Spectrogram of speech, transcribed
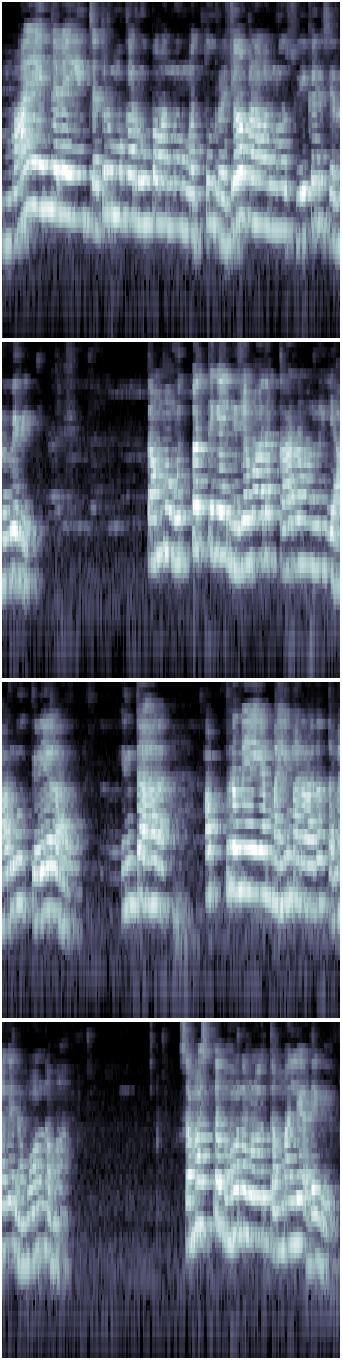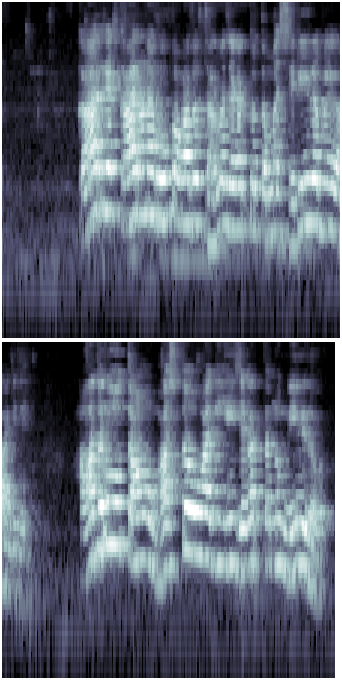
ಮಾಯೆಯಿಂದಲೇ ಈ ಚತುರ್ಮುಖ ರೂಪವನ್ನು ಮತ್ತು ರಜೋಗಣವನ್ನು ಸ್ವೀಕರಿಸಿರುವಿರಿ. ತಮ್ಮ ಉತ್ಪತ್ತಿಗೆ ನಿಜವಾದ ಕಾರಣವನ್ನು ಯಾರೂ ತಿಳಿಯಲಾರರು. ಇಂತಹ ಅಪ್ರಮೇಯ ಮಹಿಮರಾದ ತಮಗೆ ನಮೋ ನಮಃ. ಸಮಸ್ತ ಭವನಗಳು ತಮ್ಮಲ್ಲಿ ಅಡಗಿವೆ. ಕಾರ್ಯ ಕಾರಣ ರೂಪವಾದ ಸರ್ವ ಜಗತ್ತು ತಮ್ಮ ಶರೀರವೇ ಆಗಿದೆ. ಆದರೂ ತಾವು ವಾಸ್ತವವಾಗಿ ಈ ಜಗತ್ತನ್ನು ಮೀರಿದವರು.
